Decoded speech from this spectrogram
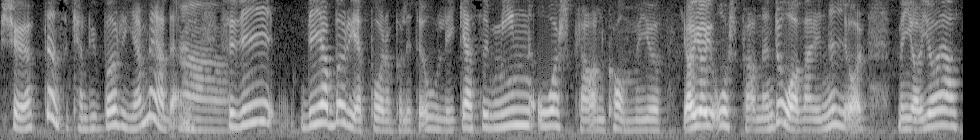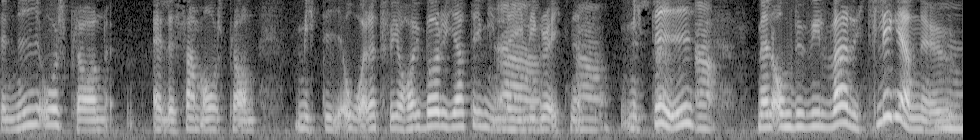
köp den så kan du börja med den. Ja. För vi, vi har börjat på den på lite olika. Alltså min årsplan kommer ju, jag gör ju årsplan ändå varje nyår. Men jag gör alltid en ny årsplan eller samma årsplan mitt i året. För jag har ju börjat i min Ja, Daily Greatness ja, mitt det. i. Ja. Men om du vill verkligen nu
